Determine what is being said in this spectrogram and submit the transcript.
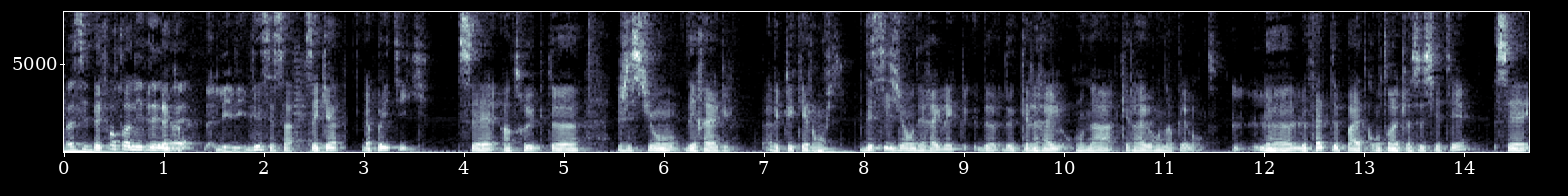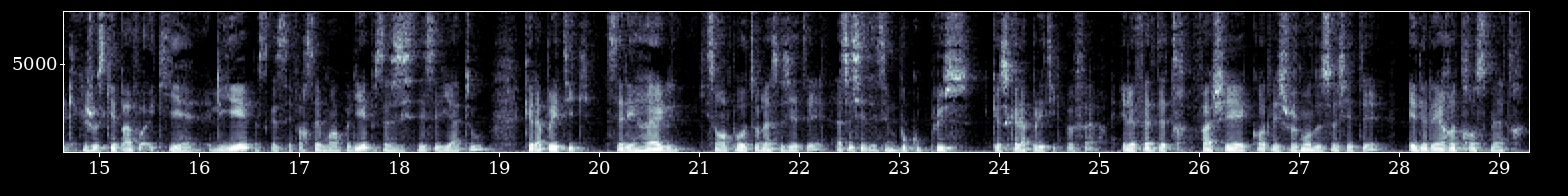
Vas-y, défends ton idée. D'accord. L'idée, c'est ça. C'est que la politique, c'est un truc de gestion des règles avec lesquelles on vit. Décision des règles, de, quelles règles on a, quelles règles on implémente. Le, fait de ne pas être content avec la société, c'est quelque chose qui est, qui est lié, parce que c'est forcément un peu lié, parce que c'est lié à tout, que la politique, c'est les règles qui sont un peu autour de la société. La société, c'est beaucoup plus que ce que la politique peut faire. Et le fait d'être fâché contre les changements de société et de les retransmettre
